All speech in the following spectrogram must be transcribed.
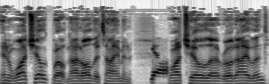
in Watch Hill. Well, not all the time in Yeah. Watch Hill, uh, Rhode Island,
